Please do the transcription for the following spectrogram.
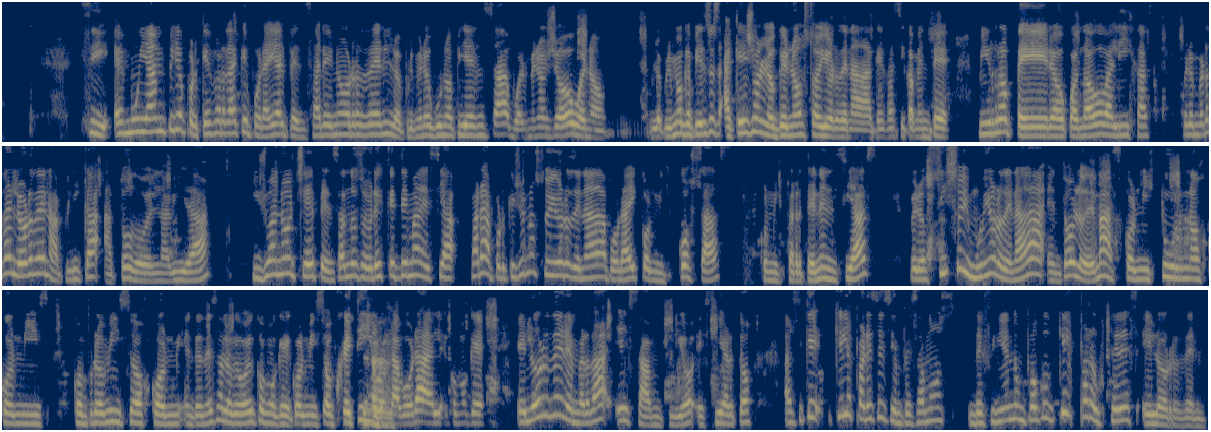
Sí, es muy amplio porque es verdad que por ahí al pensar en orden, lo primero que uno piensa, o al menos yo, bueno, lo primero que pienso es aquello en lo que no soy ordenada, que es básicamente mi ropero, cuando hago valijas, pero en verdad el orden aplica a todo en la vida. Y yo anoche, pensando sobre este tema, decía, pará, porque yo no soy ordenada por ahí con mis cosas, con mis pertenencias, pero sí soy muy ordenada en todo lo demás, con mis turnos, con mis compromisos, con, ¿entendés a lo que voy? Como que con mis objetivos Claro. laborales, como que el orden en verdad es amplio, es cierto. Así que, ¿qué les parece si empezamos definiendo un poco qué es para ustedes el orden?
